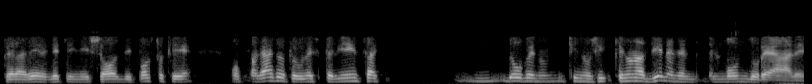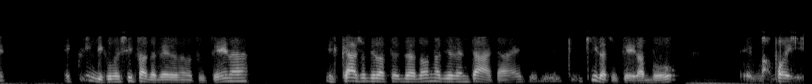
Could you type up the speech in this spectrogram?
per avere invece i miei soldi, posto che ho pagato per un'esperienza non, che, non si, che, non avviene nel, nel, mondo reale. E quindi come si fa ad avere una tutela? Il caso della, della donna violentata, eh, chi la tutela? Boh. Eh, ma poi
